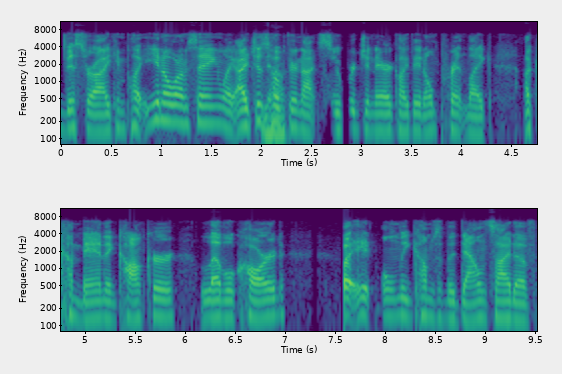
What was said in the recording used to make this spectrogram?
Viserai can play. You know what I'm saying? Like, I just yeah. hope they're not super generic. Like, they don't print like a command and conquer level card, but it only comes with the downside of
